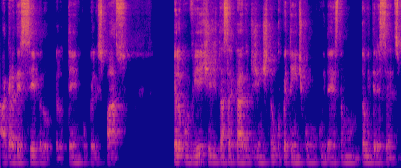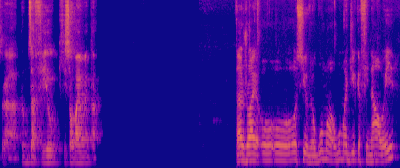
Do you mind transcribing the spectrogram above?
agradecer pelo, pelo tempo, pelo espaço, pelo convite, de estar cercado de gente tão competente, com, com ideias tão, tão interessantes para um desafio que só vai aumentar. Tá, joia. Ô, ô, ô Silvio, alguma, alguma dica final aí?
